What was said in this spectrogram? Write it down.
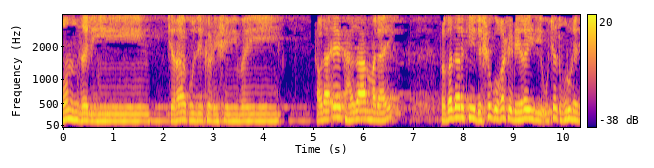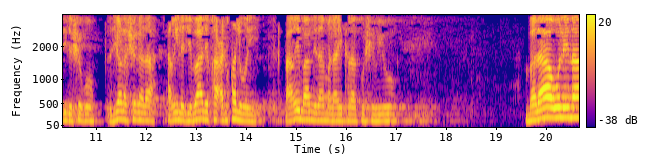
منزلین چرا کو ذکر شي وي او دا 1000 ملائک په بدر کې د شګو غټي ډېرې دي او چت غرونه دي د شګو زیاړه شګه ده هغه له جبال قعن قلوي هغه باندې د ملائک را کو شویو بلا ولنا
